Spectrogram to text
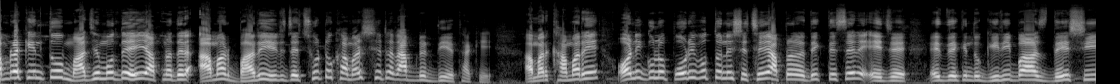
আমরা কিন্তু মাঝে মধ্যেই আপনাদের আমার বাড়ির যে ছোট খামার, সেটার আপডেট দিয়ে থাকি। আমার খামারে অনেকগুলো পরিবর্তন এসেছে, আপনারা দেখতেছেন, এই যে এই যে কিন্তু গিরিবাজ, দেশি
